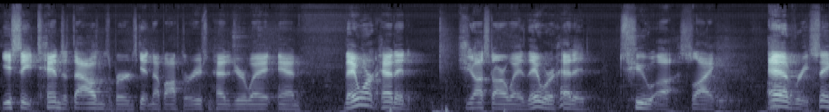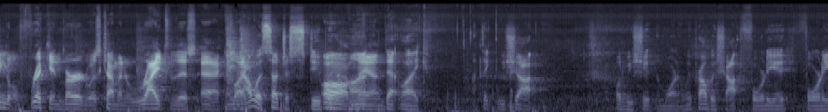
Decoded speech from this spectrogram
you see tens of thousands of birds getting up off the roost and headed your way, and they weren't headed just our way. They were headed to us. Like every single freaking bird was coming right to this X. And Like, that was such a stupid Oh, hunt man. that, like, I think we shot. What did we shoot in the morning? We probably shot 40, 40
